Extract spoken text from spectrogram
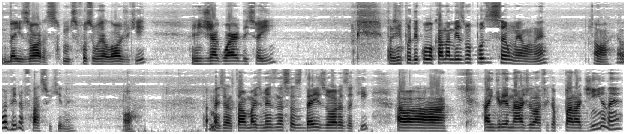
10 horas, como se fosse o relógio aqui. A gente já guarda isso aí. Pra gente poder colocar na mesma posição ela, né? Ó, ela vira fácil aqui, né? Ó. Tá, mas ela tá mais ou menos nessas 10 horas aqui. A, a engrenagem lá fica paradinha, né?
